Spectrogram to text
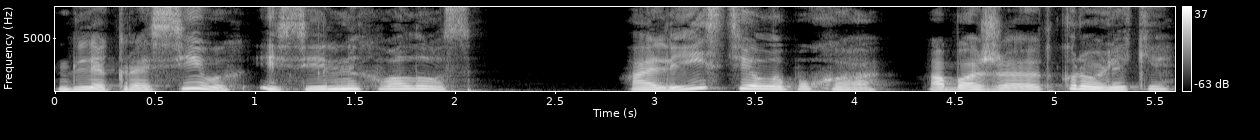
для красивых и сильных волос. А листья лопуха обожают кролики.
